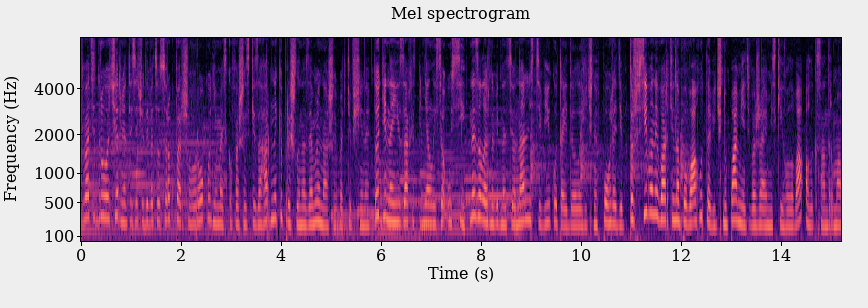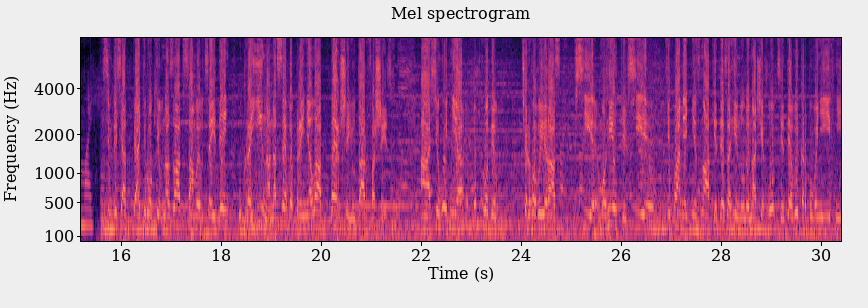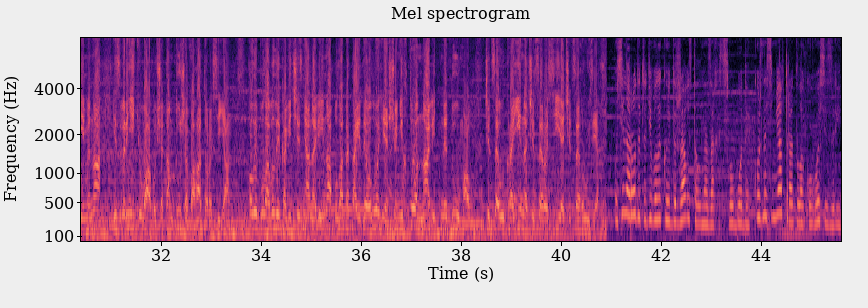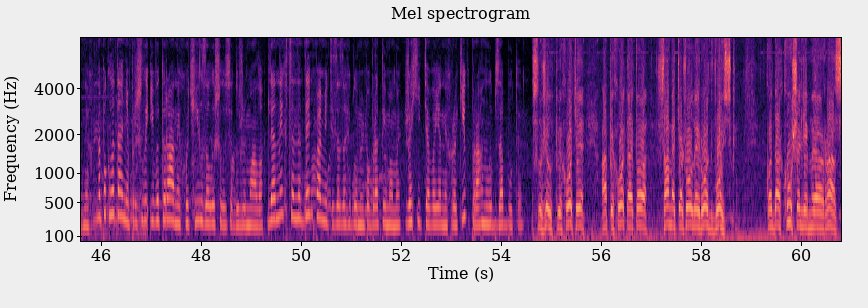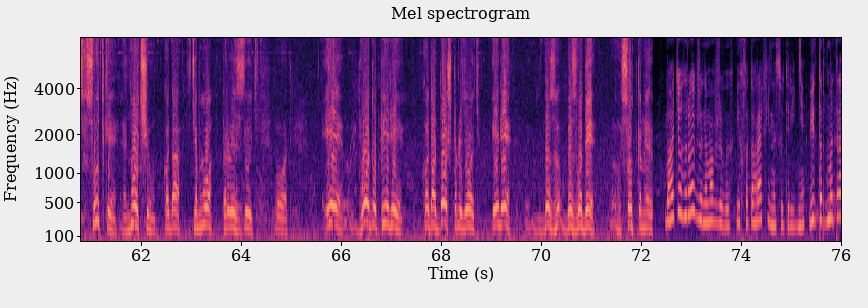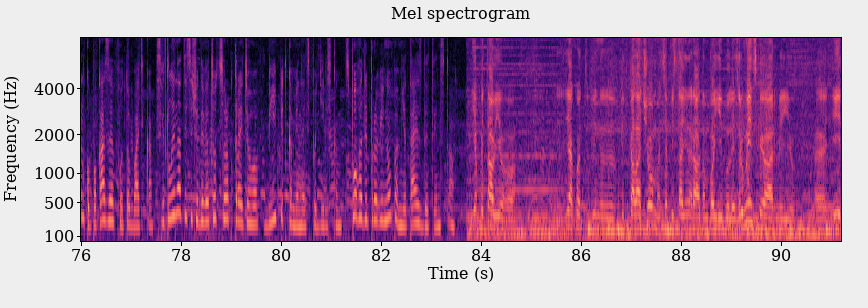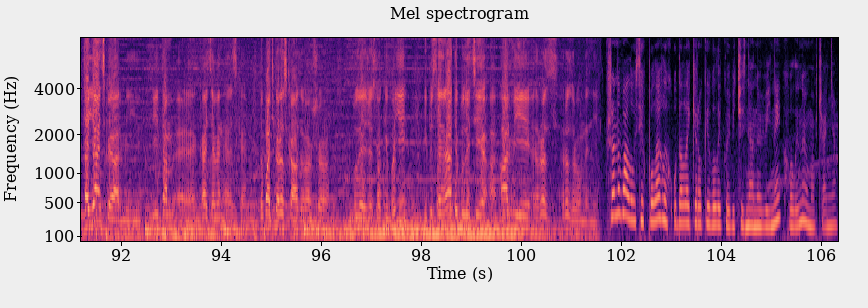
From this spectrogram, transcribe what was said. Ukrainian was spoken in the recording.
22 червня 1941 року німецько-фашистські загарбники прийшли на землю нашої батьківщини. Тоді на її захист піднялися усі, незалежно від національності, віку та ідеологічних поглядів. Тож всі вони варті на повагу та вічну пам'ять, вважає міський голова Олександр Мамай. 75 років назад, саме в цей день, Україна на себе прийняла перший удар фашизму. А сьогодні я обходив черговий раз всі могилки, всі ті пам'ятні знаки, де загинули наші хлопці, де викарбувані їхні імена. І зверніть увагу, що там дуже багато росіян. Коли була велика вітчизняна війна, була така ідеологія, що ніхто навіть не думав, чи це Україна, чи це Росія, чи це Грузія. Усі народи тоді великої держави стали на захист свободи. Кожна сім'я втратила когось із рідних. На покладання прийшли і ветерани, хоч їх залишилося дуже мало. Для них це не день пам'яті за загиблими побратимами. Жахіття воєнних років прагнули б забути. служил в пехоте, а пехота это самый тяжелый род войск. Когда кушали мы раз в сутки ночью, когда темно привезут, вот. И воду пили, когда дождь придет, или без, без воды э, сутками Багатьох героїв вже нема в живих. Їх фотографії несуть рідні. Віктор Дмитренко показує фото батька. Світлина 1943-го. Бій під Кам'янець-Подільським. Спогади про війну пам'ятає з дитинства. Я питав його, як от він е, під Калачом, це під Сталінградом бої були з румунською армією, е, і італійською армією, і там е, кажеться венгерська. То батько розказував, що були жорстокі бої, і під Сталінграді були ці армії роз, розгромлені. Вшанували усіх полеглих у далекі роки Великої вітчизняної війни хвилиною мовчання.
